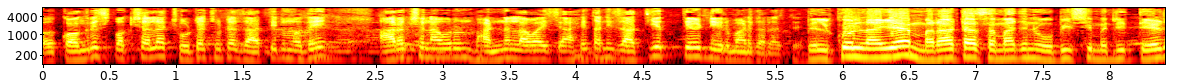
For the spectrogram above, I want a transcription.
काँग्रेस पक्षाला छोट्या छोट्या जातींमध्ये आरक्षणावरून भांडणं लावायचे आहेत आणि जातीय तेढ निर्माण करायचे. बिलकुल नाही आहे मराठा समाज आणि ओबीसी मधली तेढ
